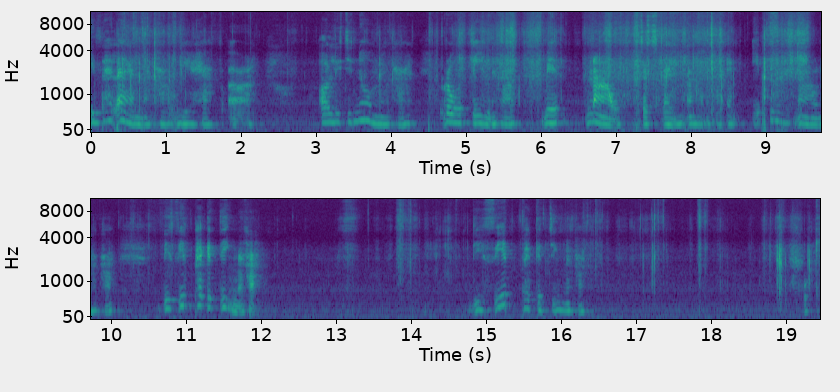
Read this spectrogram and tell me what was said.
in Thailand นะคะ we have uh, original นะคะ roti นะคะ made now just right now นะคะ and eating now นะคะ this is packaging นะคะ this is packaging นะคะ โอเค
